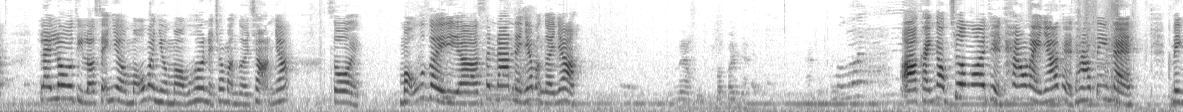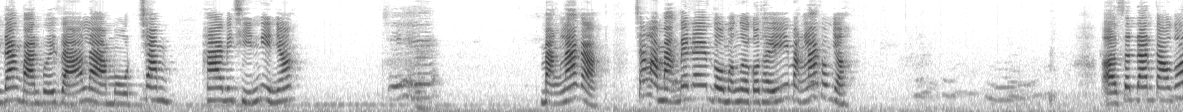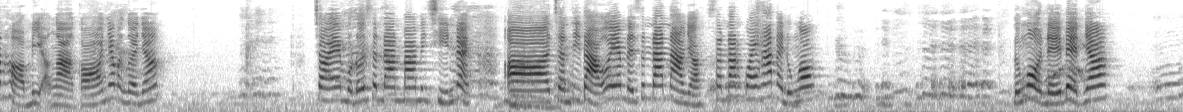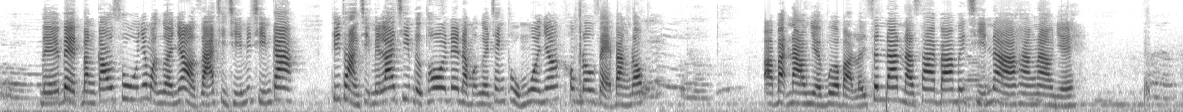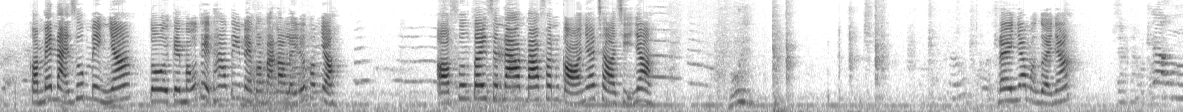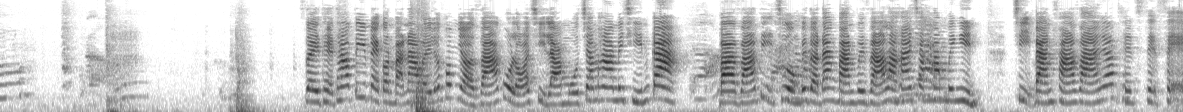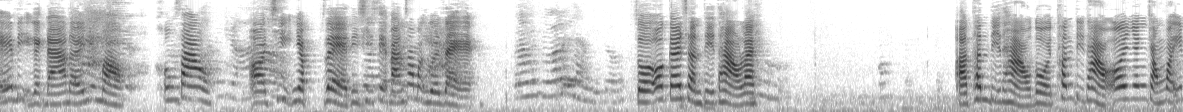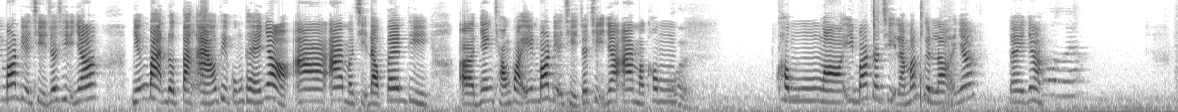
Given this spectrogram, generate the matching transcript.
Like lô thì nó sẽ nhiều mẫu và nhiều màu hơn để cho mọi người chọn nhá. Rồi Mẫu giày uh, sân đan này nhá mọi người nhá. À, Khánh Ngọc Trương ơi thể thao này nhá Thể thao tim này. Mình đang bán với giá là 129.000 nhá. Mạng lác à? Chắc là mạng bên em rồi mọi người có thấy mạng lác không nhỉ? À, sân đan cao gót hở miệng à? Có nhá mọi người nhá. Cho em một đôi sân đan 39 này. À, Trần Thị Thảo ơi em lấy sân đan nào nhỉ? Sân đan quay hát này đúng không? Đúng rồi, đế bệt nhá. Đế bệt bằng cao su nhá mọi người nhá Giá chỉ 99k Thi thoảng chị mới livestream được thôi Nên là mọi người tranh thủ mua nhá. Không đâu rẻ bằng đâu. À bạn nào nhỉ? Vừa bảo lấy sân đan là size 39 là hàng nào nhỉ? Comment lại giúp mình nhá. Rồi, cái mẫu thể thao tim này còn bạn nào lấy được không nhở? Ở phương Tây sân đan 3 phân có nhá, Chờ chị nhá. Đây nhá, mọi người nhá. Giày thể thao tim này còn bạn nào lấy nữa không nhở? Giá của nó chỉ là 129k Và giá thị trường bây giờ đang bán với giá là 250.000 Chị bán phá giá nhá Thế sẽ, sẽ bị gạch đá đấy Nhưng mà không sao. À, Chị nhập rẻ thì chị sẽ bán cho mọi người rẻ. Rồi ok Trần Thị Thảo này. À thân Thị Thảo rồi. Thân Thị Thảo ơi nhanh chóng vào inbox địa chỉ cho chị nhá. Những bạn được tặng áo thì cũng thế nhở ai, ai mà chị đọc tên thì uh, nhanh chóng vào inbox địa chỉ cho chị nhá. Ai mà không không uh, inbox cho chị là mất quyền lợi nhá đây nhá.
